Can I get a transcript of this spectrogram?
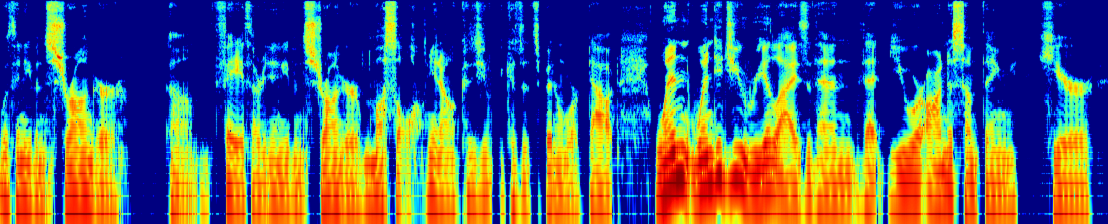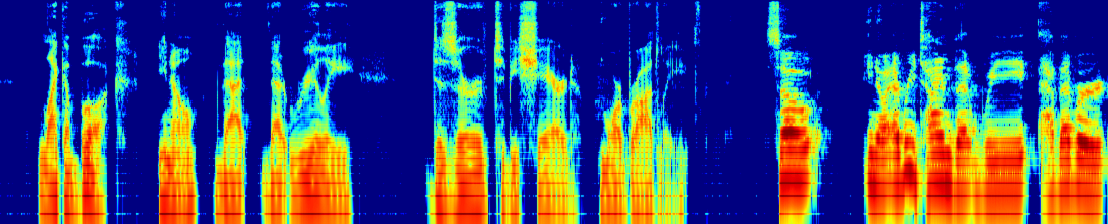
with an even stronger um, faith or an even stronger muscle, you know, because you because it's been worked out. When when did you realize then that you were onto something here, like a book, you know, that that really deserved to be shared more broadly? So you know, every time that we have ever,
